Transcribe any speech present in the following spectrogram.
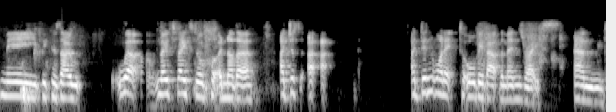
me because I well motivated or put another. I just I, I didn't want it to all be about the men's race, and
